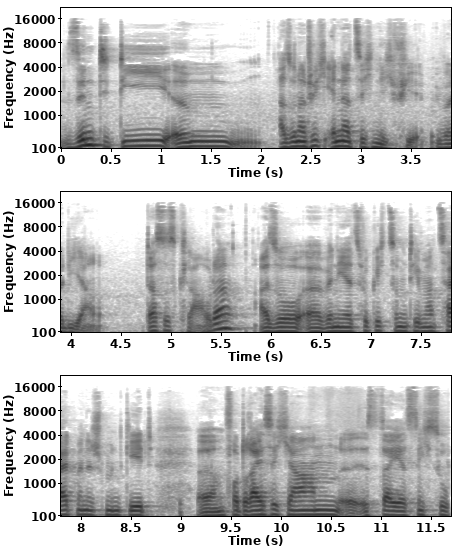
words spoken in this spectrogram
sind die, ähm, also natürlich ändert sich nicht viel über die Jahre. Das ist klar, oder? Also, äh, wenn ihr jetzt wirklich zum Thema Zeitmanagement geht, ähm, vor 30 Jahren äh, ist da jetzt nicht so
